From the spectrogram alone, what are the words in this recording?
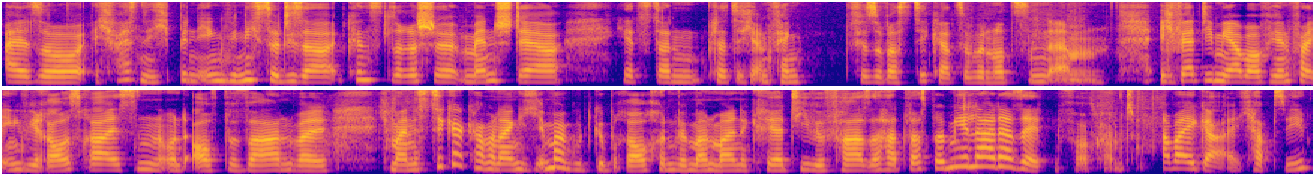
Also ich weiß nicht, ich bin irgendwie nicht so dieser künstlerische Mensch, der jetzt dann plötzlich anfängt, für sowas Sticker zu benutzen. Ähm, ich werde die mir aber auf jeden Fall irgendwie rausreißen und aufbewahren, weil ich meine, Sticker kann man eigentlich immer gut gebrauchen, wenn man mal eine kreative Phase hat, was bei mir leider selten vorkommt. Aber egal, ich habe sie.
